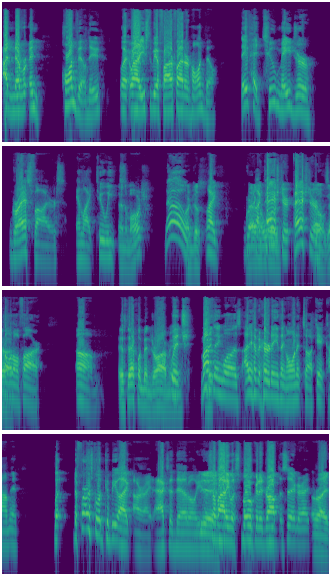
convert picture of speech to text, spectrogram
I never in Hahnville, dude, where, where I used to be a firefighter in Hahnville. They've had two major grass fires in like two weeks. In the marsh no, or just like gr- Back in like pasture pasture Oh, caught on fire. Um, it's definitely been dry, man. which my mean- thing was I haven't heard anything on it, so I can't comment. The first one could be like, all right, accidental. You know, Yeah. somebody was smoking and dropped a cigarette. all right.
